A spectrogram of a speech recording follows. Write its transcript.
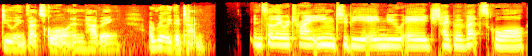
doing vet school and having a really good time. And so they were trying to be a new age type of vet school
